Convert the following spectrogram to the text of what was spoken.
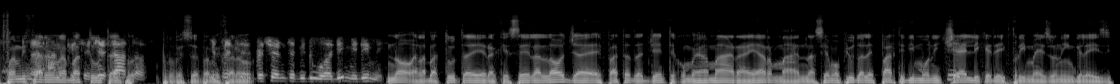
Fammi fare una battuta, pro- professore. Fammi il, fare il presidente P2, dimmi, dimmi. No, la battuta era che se la loggia è fatta da gente come Amara e Armanna, siamo più dalle parti di Monicelli sì. che dei Freemason inglesi.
